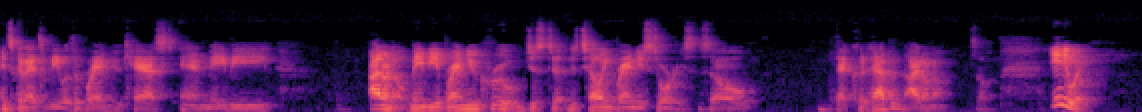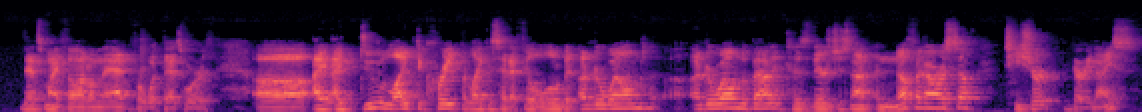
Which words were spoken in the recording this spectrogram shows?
it's going to have to be with a brand new cast and maybe, I don't know, maybe a brand new crew just, just telling brand new stories. So that could happen. I don't know. So anyway, that's my thought on that for what that's worth. Uh, I, I do like the crate, but like I said, I feel a little bit underwhelmed underwhelmed about it because there's just not enough Inara stuff. T-shirt, very nice.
